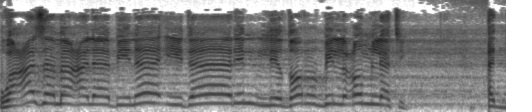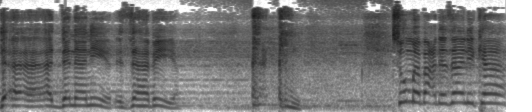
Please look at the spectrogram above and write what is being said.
وعزم على بناء دار لضرب العملة. الدنانير الذهبية. ثم بعد ذلك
